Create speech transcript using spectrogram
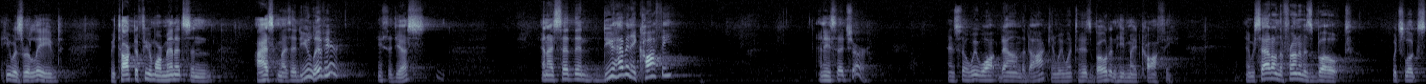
he was relieved. We talked a few more minutes, and I asked him, I said, Do you live here? He said, Yes. And I said, Then, do you have any coffee? And he said, Sure. And so we walked down the dock and we went to his boat and he made coffee. And we sat on the front of his boat, which looks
